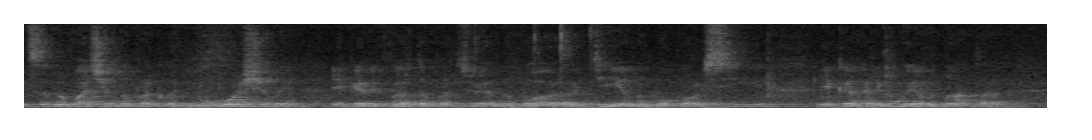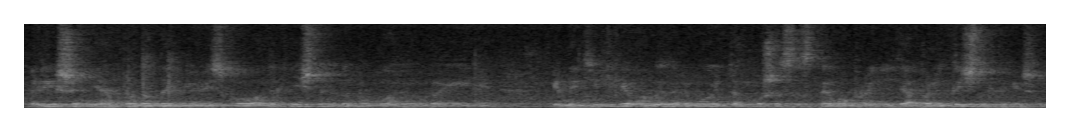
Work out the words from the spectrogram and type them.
І це ми бачимо на прикладі Угорщини, яка відверто працює е, діє на боку Росії, яка гальмує в НАТО рішення по наданню військово-технічної допомоги Україні. І не тільки вони гальмують також і систему прийняття політичних рішень,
